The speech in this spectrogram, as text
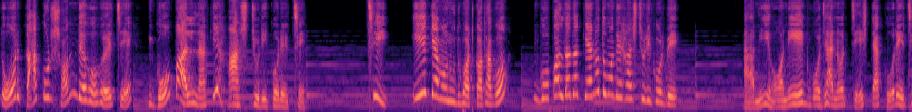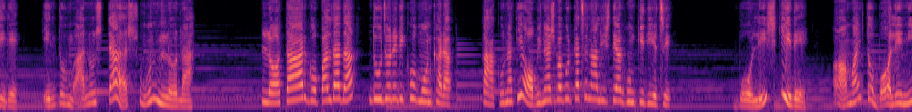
তোর কাকুর সন্দেহ হয়েছে, গোপাল নাকি হাঁস চুরি করেছে। ছি, এ কেমন উদ্ভট কথা গো! গোপাল দাদা কেন তোমাদের হাঁস চুরি করবে? আমি অনেক বোঝানোর চেষ্টা করেছি রে, কিন্তু মানুষটা শুনলো না। লতা আর গোপাল দাদা দুজনেরই খুব মন খারাপ। কাকু নাকি অবিনাশ বাবুর কাছে নালিশ দেওয়ার হুমকি দিয়েছে। বলিস কি রে, আমায় তো বলেনি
